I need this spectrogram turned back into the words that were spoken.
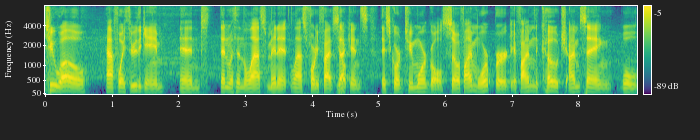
2-0 halfway through the game, and then within the last minute, last 45 seconds, they scored two more goals. So if I'm Wartburg, if I'm the coach, I'm saying, well,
